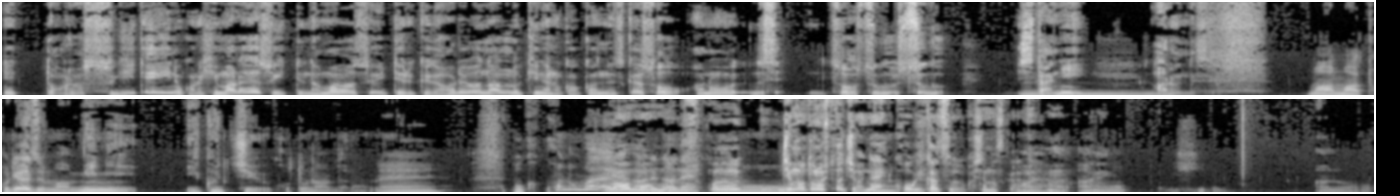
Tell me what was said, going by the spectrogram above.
えっと、あれは杉でいいのかな？ヒマラヤ杉って名前はついてるけど、あれは何の木なのかわかんないですけど、そう、あの、そう、すぐ、すぐ下にあるんですよ。まあまあ、とりあえず、まあ見に行くっちゅうことなんだろうね。僕、この前、まあまあまあ、あこの、地元の人たちはね、うん、抗議活動とかしてますからね。はいはい。あの、あの、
